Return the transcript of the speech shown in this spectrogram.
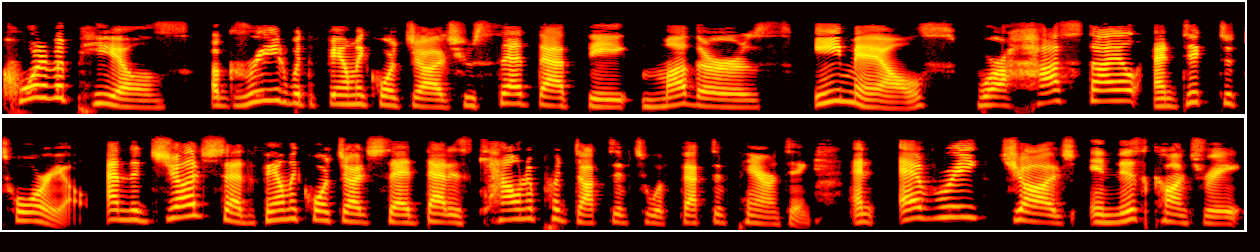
Court of Appeals agreed with the family court judge who said that the mother's emails were hostile and dictatorial. And the judge said, the family court judge said, that is counterproductive to effective parenting. And every judge in this country,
